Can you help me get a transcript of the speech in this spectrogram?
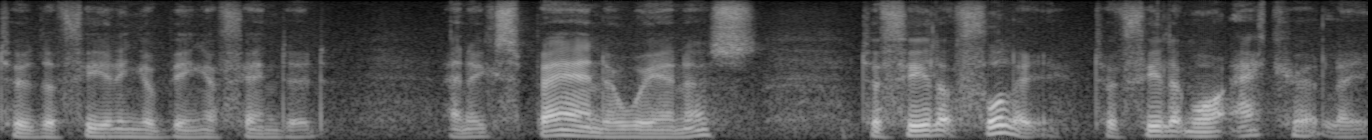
to the feeling of being offended and expand awareness to feel it fully, to feel it more accurately.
